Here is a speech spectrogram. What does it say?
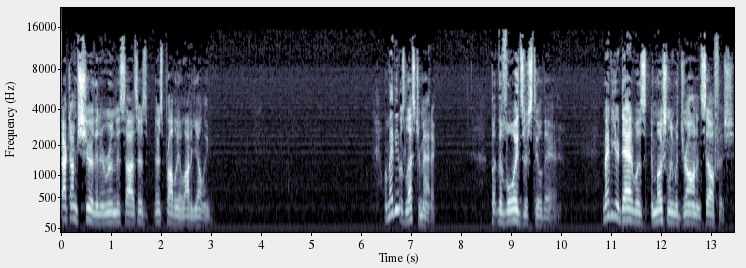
Fact, I'm sure that in a room this size, there's, there's probably a lot of yelling. Or maybe it was less dramatic, but the voids are still there. Maybe your dad was emotionally withdrawn and selfish.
